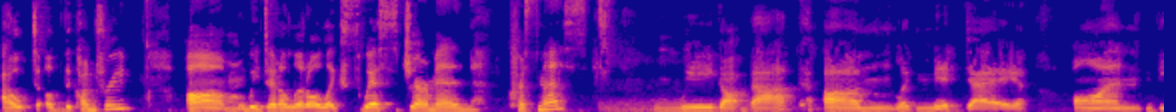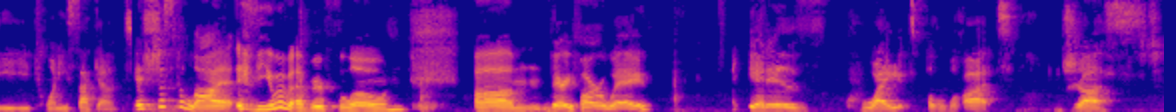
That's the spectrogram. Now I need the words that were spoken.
out of the country. Um, we did a little like Swiss German Christmas. We got back um, like midday on the 22nd. It's just a lot. If you have ever flown um, very far away, it is quite a lot. Just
